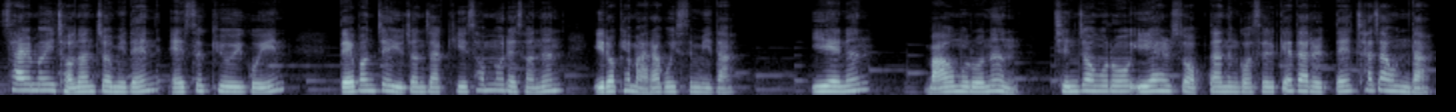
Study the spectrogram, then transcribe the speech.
삶의 전환점이 된 SQ이고인 네 번째 유전자 키 선물에서는 이렇게 말하고 있습니다. 이해는 마음으로는 진정으로 이해할 수 없다는 것을 깨달을 때 찾아온다.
